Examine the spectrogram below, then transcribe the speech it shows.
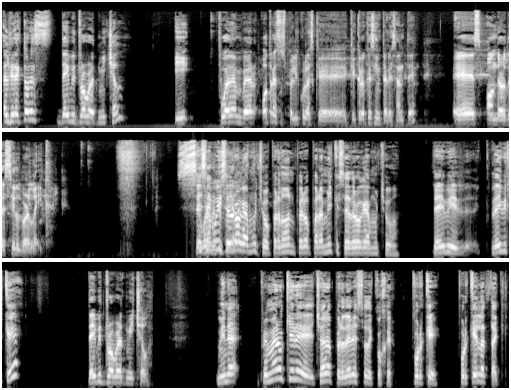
El director es David Robert Mitchell y pueden ver otra de sus películas que, que creo que es interesante. Es Under the Silver Lake. Ese güey se droga mucho, perdón, pero para mí que se droga mucho. David, ¿David qué? David Robert Mitchell. Mira, primero quiere echar a perder esto de coger. ¿Por qué? ¿Por qué el ataque?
